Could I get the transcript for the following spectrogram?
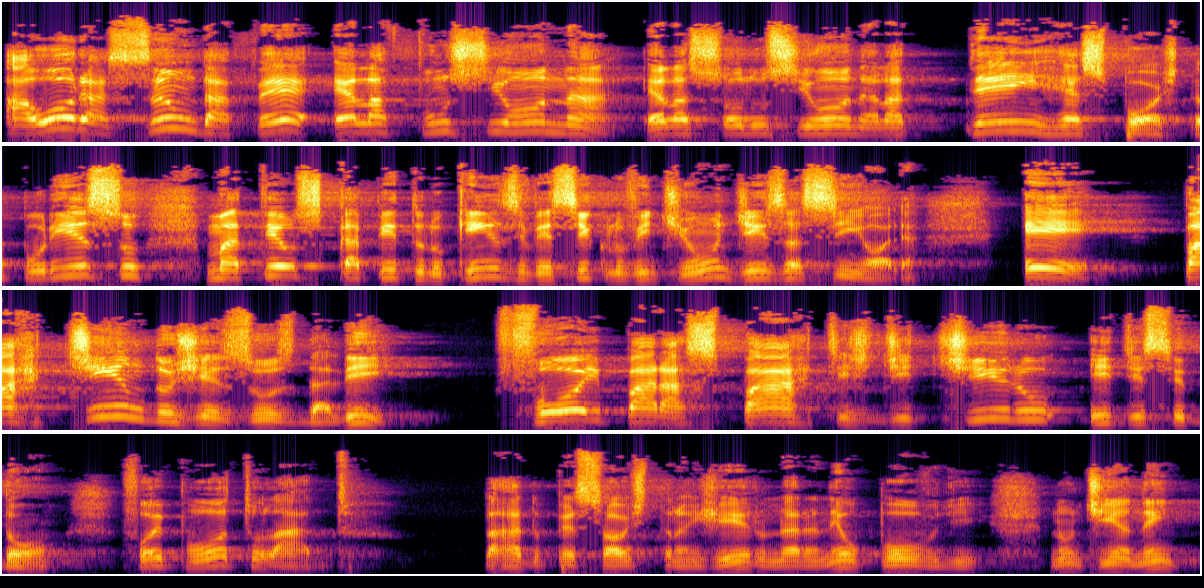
A oração da fé, ela funciona, ela soluciona, ela tem resposta. Por isso, Mateus capítulo 15, versículo 21 diz assim: olha, e partindo Jesus dali, foi para as partes de Tiro e de Sidom. Foi para o outro lado, lá do pessoal estrangeiro, não era nem o povo de. não tinha nem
